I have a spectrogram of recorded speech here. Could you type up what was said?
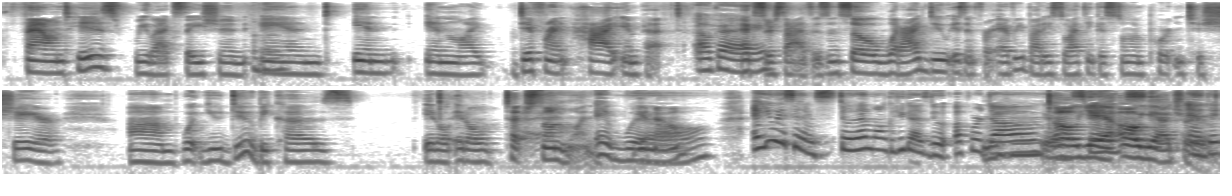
found his relaxation uh-huh. and in in like different high impact okay exercises. And so what I do isn't for everybody, so I think it's so important to share um, what you do because it'll it'll touch someone. It will. You know. And you ain't sitting still that long because you guys do upward mm-hmm. dog. Mm-hmm. Oh yeah. Oh yeah. True. And they,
